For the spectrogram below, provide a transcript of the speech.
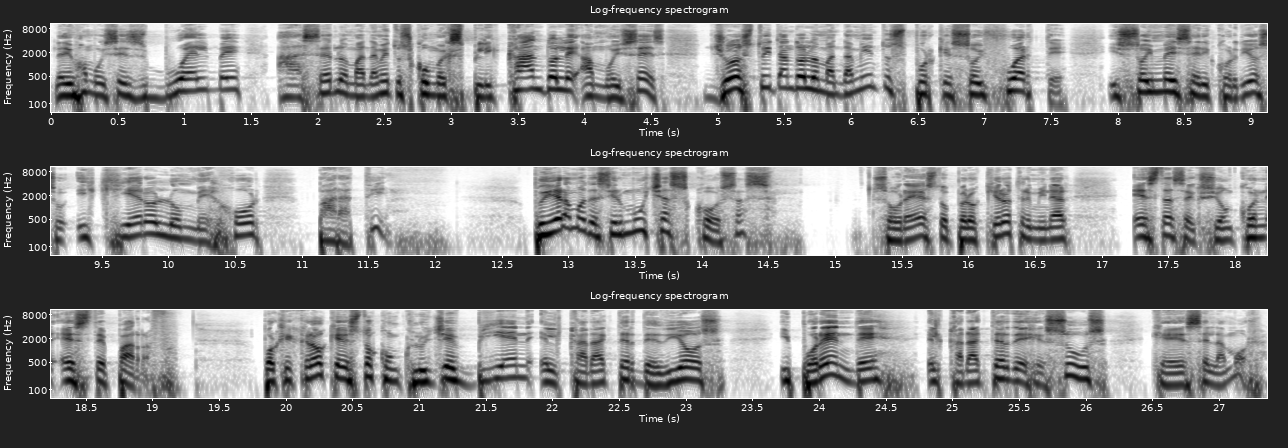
le dijo a Moisés, vuelve a hacer los mandamientos, como explicándole a Moisés, yo estoy dando los mandamientos porque soy fuerte y soy misericordioso y quiero lo mejor para ti. Pudiéramos decir muchas cosas sobre esto, pero quiero terminar esta sección con este párrafo, porque creo que esto concluye bien el carácter de Dios y por ende el carácter de Jesús que es el amor.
